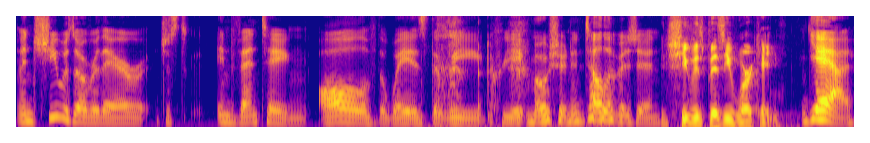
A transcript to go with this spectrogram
And she was over there just inventing all of the ways that we create motion in television. She was busy working. Yeah,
